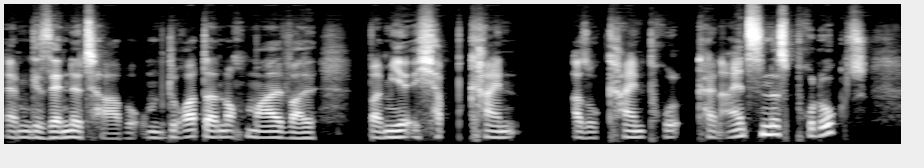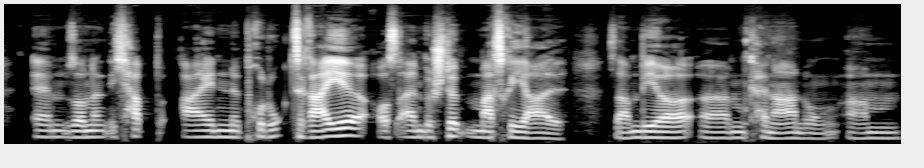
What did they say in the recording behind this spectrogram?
ähm, gesendet habe, um dort dann nochmal, weil bei mir, ich habe kein, also kein, Pro, kein einzelnes Produkt, ähm, sondern ich habe eine Produktreihe aus einem bestimmten Material. Sagen wir, ähm, keine Ahnung, ähm,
